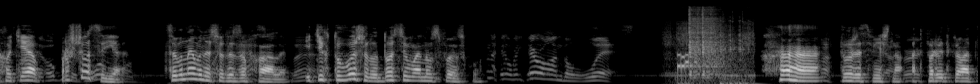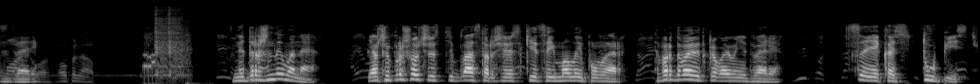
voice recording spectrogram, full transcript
Хоча, про що це я? Це вони мене сюди запхали. І ті, хто вижили, досі в мене в списку. Ха-ха, дуже смішно. А тепер відкриватись двері. Не дражни мене. Я вже пройшов через ті бластер, через які цей малий помер. Тепер давай відкривай мені двері. Це якась тупість.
